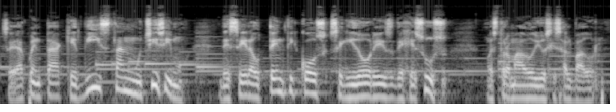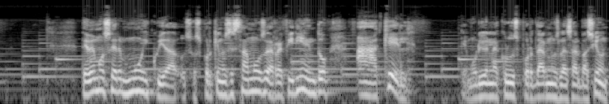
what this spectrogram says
se da cuenta que distan muchísimo de ser auténticos seguidores de Jesús, nuestro amado Dios y Salvador debemos ser muy cuidadosos porque nos estamos refiriendo a aquel que murió en la cruz por darnos la salvación,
